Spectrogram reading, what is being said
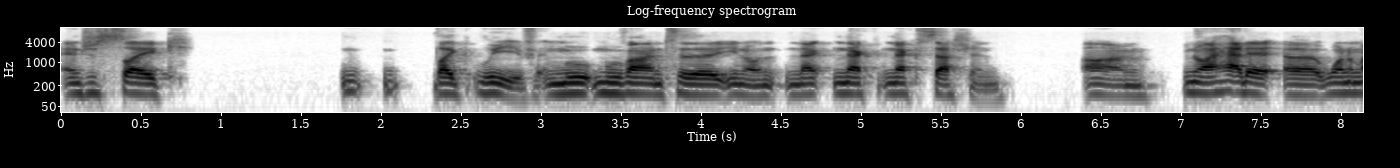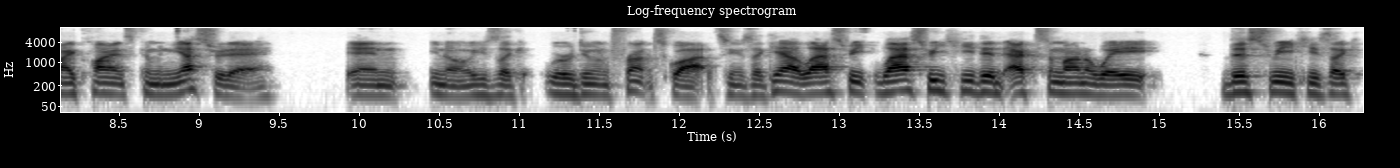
and just like like leave and move move on to you know next next next session. Um, you know, I had a uh, one of my clients come in yesterday, and you know he's like, we were doing front squats, and he's like, yeah, last week last week he did X amount of weight. This week he's like,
